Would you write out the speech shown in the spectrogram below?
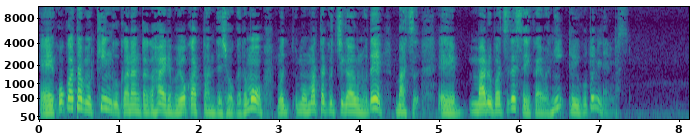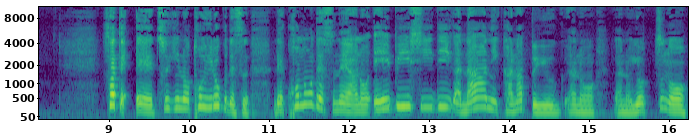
えー、ここは多分キングかなんかが入ればよかったんでしょうけども、もうもう全く違うので、×、えー、丸×で正解は2ということになります。さて、えー、次の問い6です。で、このですね、あの、ABCD が何かなという、あの、あの、4つの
